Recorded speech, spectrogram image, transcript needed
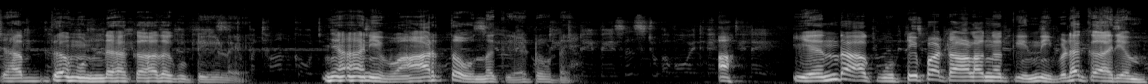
ശബ്ദമുണ്ടാക്കാതെ കുട്ടികളെ. ഞാൻ ഈ വാർത്ത ഒന്ന് കേട്ടോട്ടെ. ആ എന്താ കുട്ടിപ്പട്ടാളങ്ങൾക്ക് ഇന്ന് ഇവിടെ കാര്യം?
